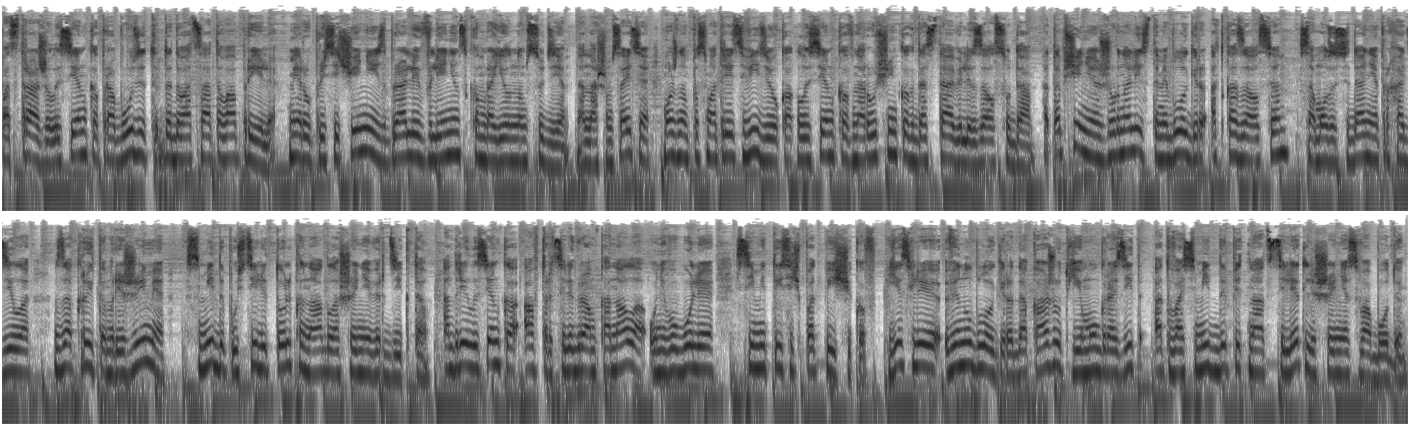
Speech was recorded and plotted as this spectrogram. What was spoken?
Под стражей Лысенко пробудет до 20 апреля. Меру пресечения избрали в Ленинском районном суде. На нашем сайте можно посмотреть видео, как Лысенко в наручниках доставили в зал суда. От общения с журналистами блогер отказался. Само заседание проходило в закрытом режиме. СМИ допустили только на оглашение вердикта. Андрей Лысенко – автор телеграм-канала. У него более 7 тысяч подписчиков. Если вину блогера докажут, ему грозит от 8 до 15 лет лишения свободы.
